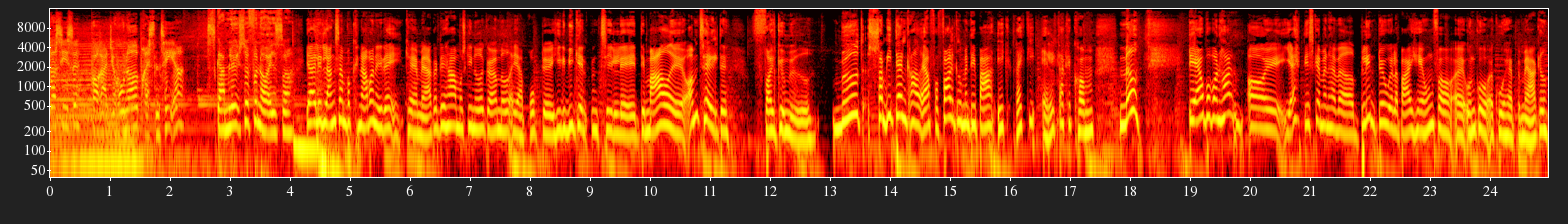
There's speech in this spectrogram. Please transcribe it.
dig, Sisse på Radio 100 præsenterer Skamløse fornøjelser. Jeg er lidt langsom på knapperne i dag, kan jeg mærke, og det har måske noget at gøre med, at jeg har brugt øh, hele weekenden til øh, det meget øh, omtalte folkemøde. Mødet, som i den grad er for folket, men det er bare ikke rigtig alle, der kan komme med. Det er jo på Bornholm, og øh, ja, det skal man have været blind, døv eller bare i haven for at undgå at kunne have bemærket.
